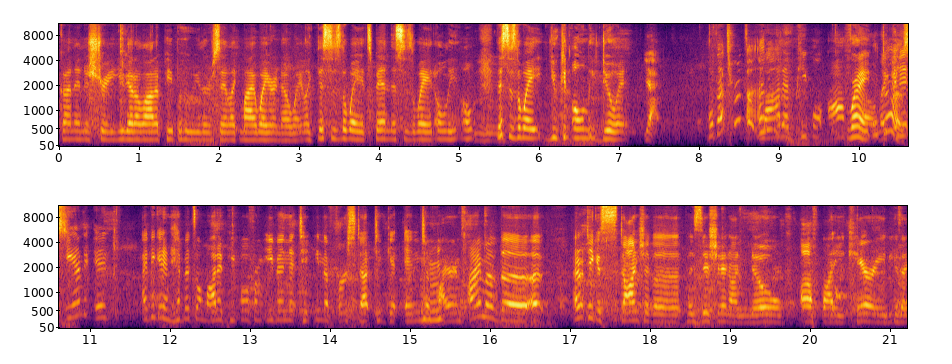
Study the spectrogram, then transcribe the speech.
gun industry, you get a lot of people who either say like my way or no way. Like this is the way it's been. This is the way it only. o- Mm-hmm. This is the way you can only do it. Yeah. Well, that turns a lot of people off. Right, though. it like, does. And, it, and it, I think it inhibits a lot of people from even taking the first step to get into Mm-hmm. firearms. I'm of the. Uh, I don't take a staunch of a position on no off-body carry because I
